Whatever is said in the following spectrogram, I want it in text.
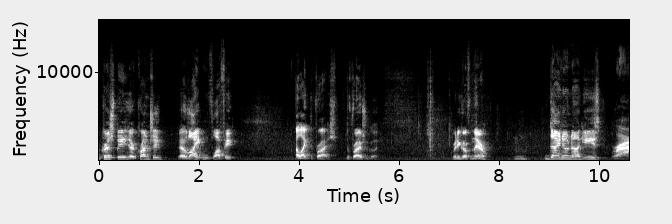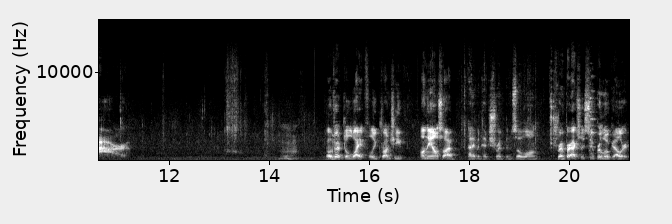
crispy, they're crunchy, they're light and fluffy. I like the fries. The fries are good. Ready to go from there? Mm. Dino Nuggies. Rawr. Mm. Those are delightfully crunchy on the outside. I haven't had shrimp in so long. Shrimp are actually super low calorie.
